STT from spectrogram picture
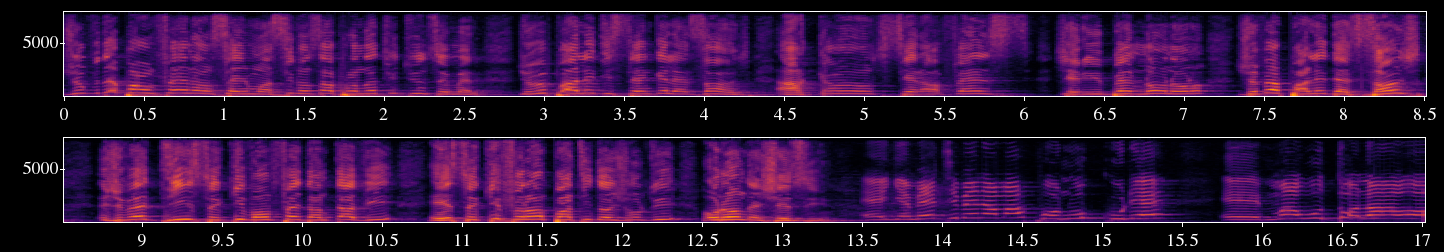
Je ne voudrais pas en faire un enseignement, sinon ça prendrait toute une semaine. Je veux pas aller distinguer les anges, archanges, séraphins, chérubins. Non, non, non. Je vais parler des anges je vais dire ce qu'ils vont faire dans ta vie et ce qui feront partie d'aujourd'hui au nom de Jésus. Nye medi bena maƒo nu ku ɖe mawudɔlawo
